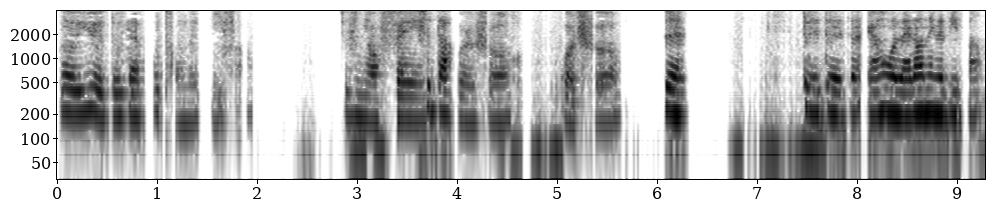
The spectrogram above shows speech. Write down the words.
个月都在不同的地方，就是你要飞，是的，或者说火车，对，对对对。然后我来到那个地方，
